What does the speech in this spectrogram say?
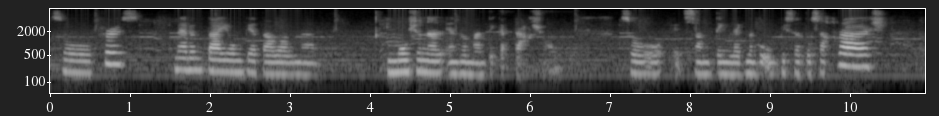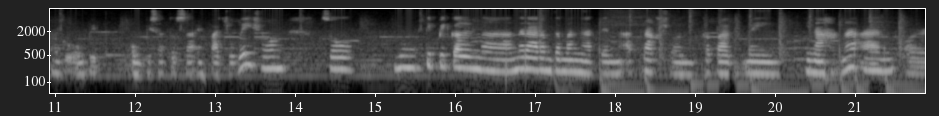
So, first, meron tayong tinatawag na emotional and romantic attraction. So, it's something like nag-uumpisa to sa crush, nag-uumpisa to sa infatuation. So, yung typical na nararamdaman natin na attraction kapag may hinahangaan or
